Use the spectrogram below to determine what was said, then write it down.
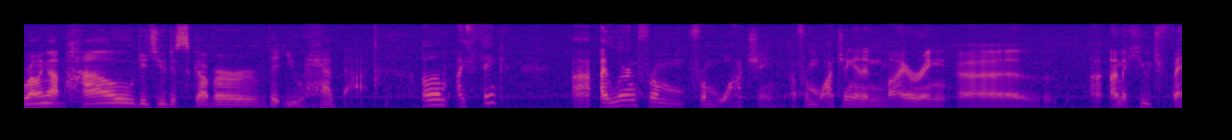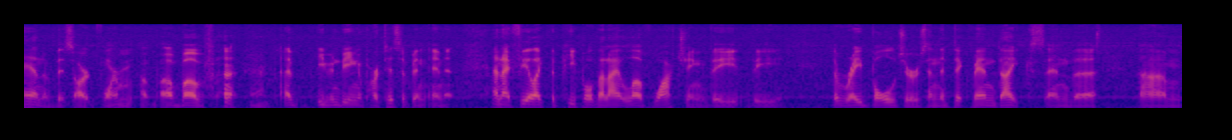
growing up, how did you discover that you had that? Um, I think uh, I learned from from watching, uh, from watching and admiring. Uh, I- I'm a huge fan of this art form ab- above uh, even being a participant in it, and I feel like the people that I love watching, the the the Ray Bolgers and the Dick Van Dykes and the um,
